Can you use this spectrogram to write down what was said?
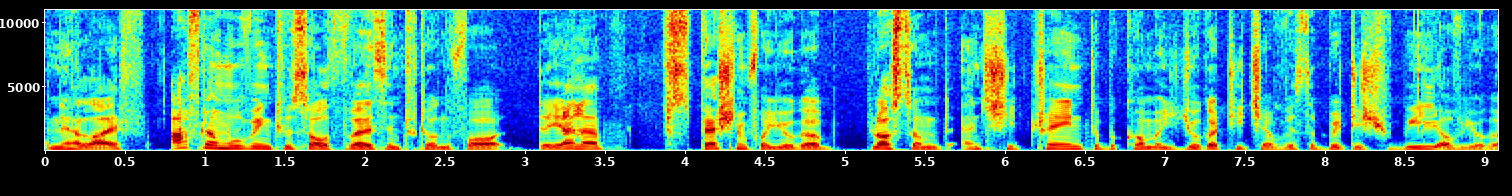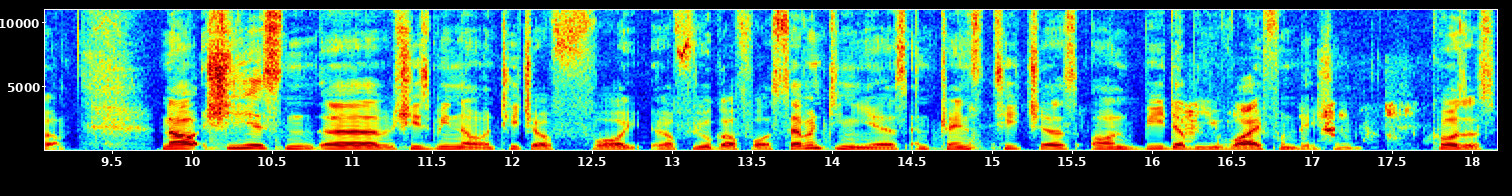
in her life. After moving to South Wales in 2004, Diana's passion for yoga blossomed and she trained to become a yoga teacher with the British Wheel of Yoga. Now she is uh, she's been a teacher for of yoga for 17 years and trains teachers on BWY Foundation courses.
